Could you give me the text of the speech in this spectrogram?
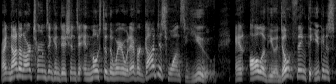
Right? Not on our terms and conditions and most of the way or whatever. God just wants you and all of you. And don't think that you can just,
